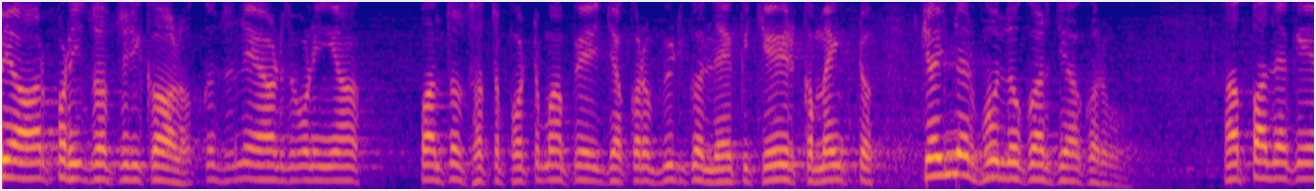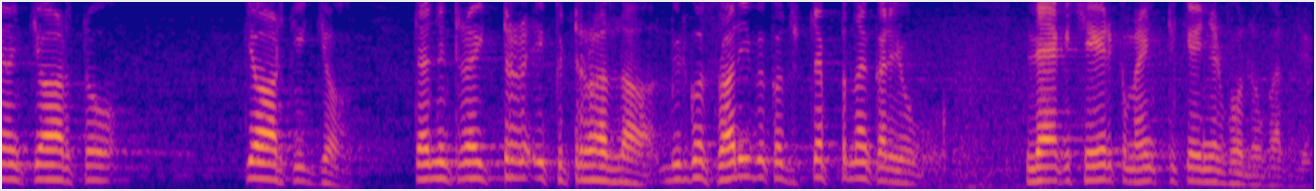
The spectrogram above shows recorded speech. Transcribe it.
ਪਿਆਰ ਭਰੀ ਸਤਿ ਸ੍ਰੀ ਅਕਾਲ। ਕਿਸ ਨੇ ਬਣੀਆਂ? ਪੰਜ ਤੋਂ ਸੱਤ ਫੋਟੋਆਂ ਭੇਜ ਕਰੋ, video like, share, comment, channel follow ਕਰ ਦਿਆ ਕਰੋ। ਆਪਾਂ ਲੈ ਕੇ ਆਏ ਚਾਰ ਤੋਂ ਚਾਰ ਚੀਜ਼ਾਂ। ਤਿੰਨ ਟਰੈਕਟਰ, ਇੱਕ ਟਰਾਲਾ। ਵੀਡੀਓ ਸਾਰੀ ਵੇਖੋ, ਸਟੈਪ ਨਾ ਕਰਿਓ। Like, share, comment, channel follow ਕਰ ਦਿਓ।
